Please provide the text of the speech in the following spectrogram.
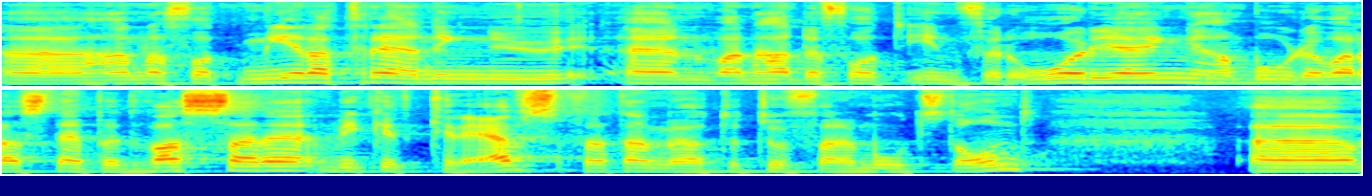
Eh, han har fått mera träning nu än vad han hade fått inför Årgäng. Han borde vara snäppet vassare, vilket krävs för att han möter tuffare motstånd. Eh,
